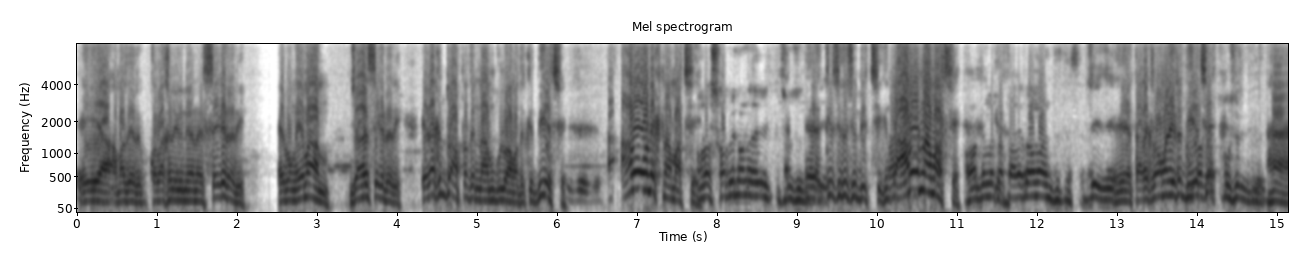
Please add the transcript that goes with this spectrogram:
এই আমাদের কলাখালী ইউনিয়নের সেক্রেটারি এবং এমাম জয়েন্ট সেক্রেটারি এরা কিন্তু আপনাদের নামগুলো আমাদেরকে দিয়েছে। আরও অনেক নাম আছে। হয় কিছু কিছু দিচ্ছি। কিন্তু আরও নাম আছে। তারেক রহমান দিতেছে। জি জি। এ, তারেক রহমান এটা দিয়েছে। আমরা পৌঁছে দিতে। হ্যাঁ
